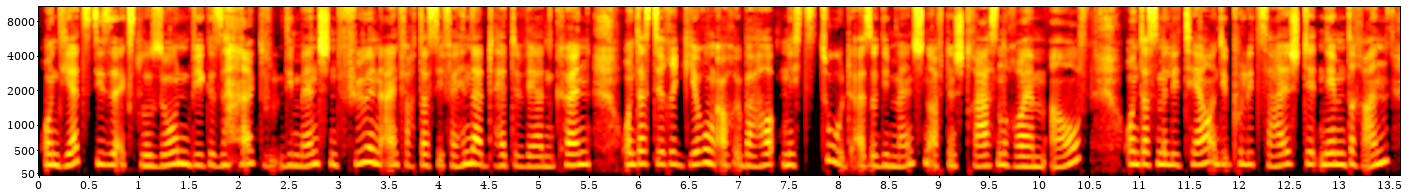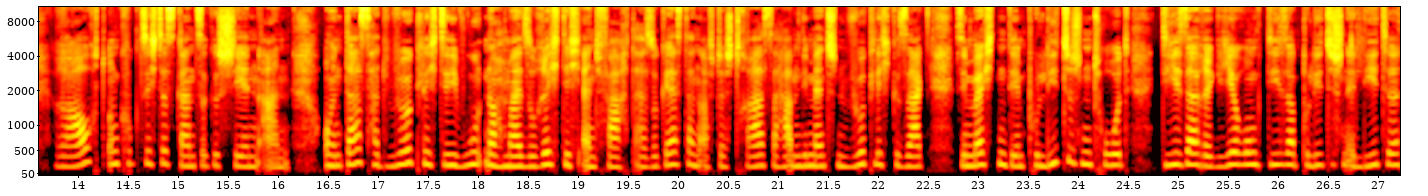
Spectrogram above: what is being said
Und jetzt diese Explosion, wie gesagt, die Menschen fühlen einfach, dass sie verhindert hätte werden können und dass die Regierung auch überhaupt nichts tut. Also die Menschen auf den Straßen räumen auf und das Militär und die Polizei steht nebendran, raucht und guckt sich das ganze Geschehen an. Und das hat wirklich die Wut nochmal so richtig entfacht. Also gestern auf der Straße haben die Menschen wirklich gesagt, sie möchten den politischen Tod dieser Regierung, dieser politischen Elite,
